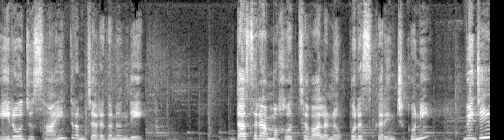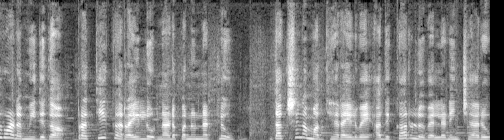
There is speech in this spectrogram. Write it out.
ఈరోజు సాయంత్రం జరగనుంది. దసరా మహోత్సవాలను పురస్కరించుకుని విజయవాడ మీదుగా ప్రత్యేక రైళ్ళు నడపనున్నట్లు దక్షిణ మధ్య రైల్వే అధికారులు వెల్లడించారు.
